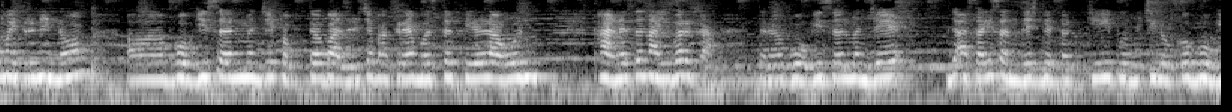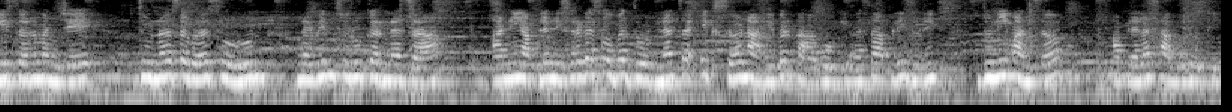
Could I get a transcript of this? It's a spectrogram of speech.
मैत्रिणींनो भोगी सण म्हणजे फक्त बाजरीच्या भाकऱ्या मस्त तीळ लावून खाण्याचं नाही बरं का? तर भोगी सण म्हणजे, म्हणजे असाही संदेश देतात की पूर्वीची लोक भोगी सण म्हणजे जुनं सगळं सोडून नवीन सुरू करण्याचा आणि आपल्या निसर्गासोबत जोडण्याचा एक सण आहे बरं का भोगी असं आपली जुनी जुनी माणसं आपल्याला सांगत होती.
